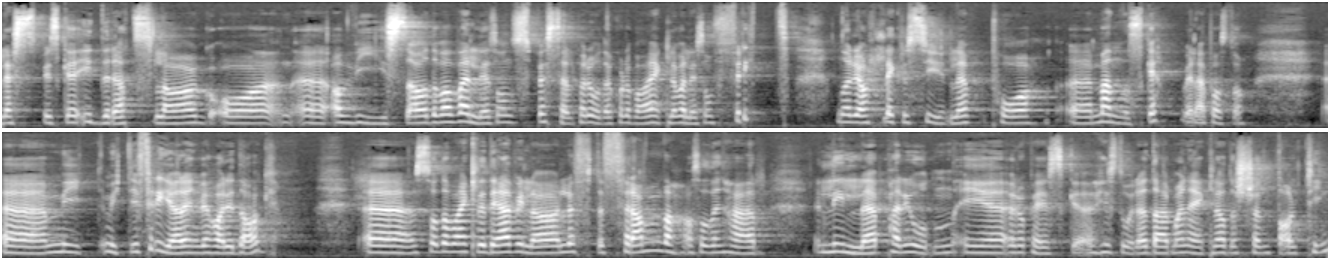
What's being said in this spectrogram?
lesbiske idrettslag og uh, aviser. og Det var veldig sånn spesiell periode hvor det var egentlig veldig sånn fritt når det gjaldt like, synet på uh, mennesket. vil jeg påstå. Uh, mye, mye friere enn vi har i dag. Så det var egentlig det jeg ville løfte frem. Da. altså denne lille perioden i europeisk historie der man egentlig hadde skjønt allting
